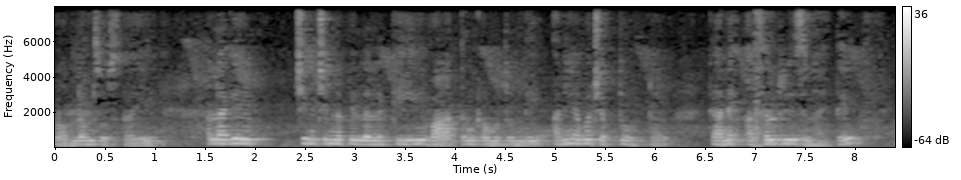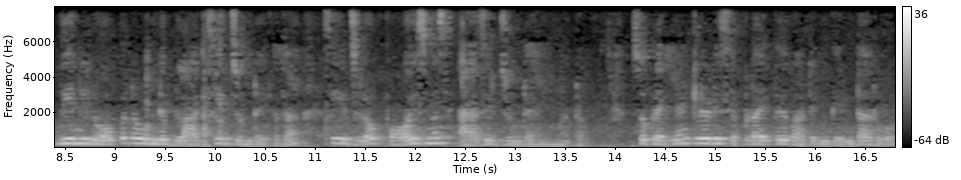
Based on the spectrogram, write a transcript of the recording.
ప్రాబ్లమ్స్ వస్తాయి. అలాగే చిన్న చిన్న పిల్లలకి వాతం కమ్ముతుంది అని ఏవో చెప్తూ ఉంటారు. కానీ అసలు రీజన్ అయితే దీని లోపల ఉండే బ్లాక్ సీడ్స్ ఉంటాయి కదా సీడ్స్లో పాయిజనస్ యాసిడ్స్ ఉంటాయి అన్నమాట సో ప్రెగ్నెంట్ లేడీస్ ఎప్పుడైతే వాటిని తింటారో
